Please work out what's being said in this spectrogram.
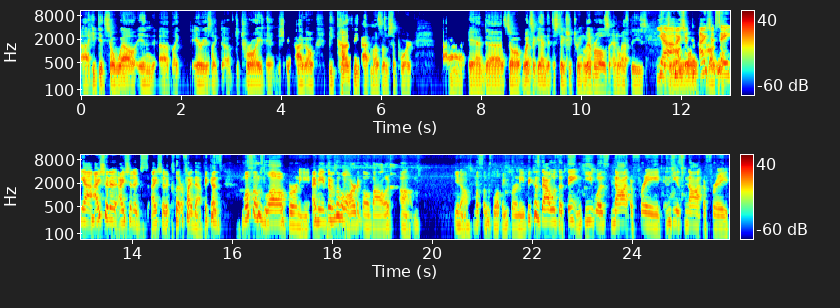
uh, he did so well in uh, like areas like of Detroit and Chicago because he got Muslim support. Uh, and uh, so, once again, the distinction between liberals and lefties. Yeah, I should I should say yeah I should I should I should have clarified that because Muslims love Bernie. I mean, there was a whole article about um, you know, Muslims loving Bernie because that was a thing. He was not afraid, and he is not afraid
